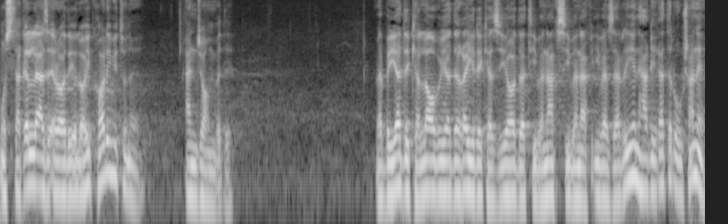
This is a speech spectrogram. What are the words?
مستقل از اراده الهی کاری می‌تونه؟ انجام بده. و به ید که لا به ید غیر که زیادتی و نقصی و نفعی و ذره این حقیقت روشنه.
